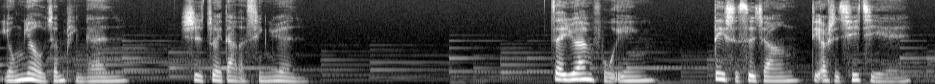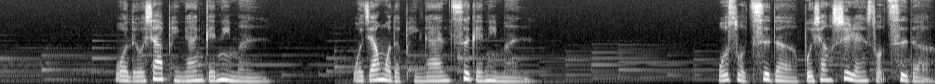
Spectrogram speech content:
拥有真平安是最大的心愿。在约翰福音第十四章第二十七节，我留下平安给你们，我将我的平安赐给你们。我所赐的不像世人所赐的，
